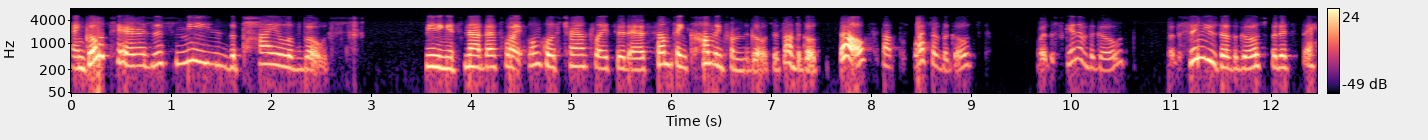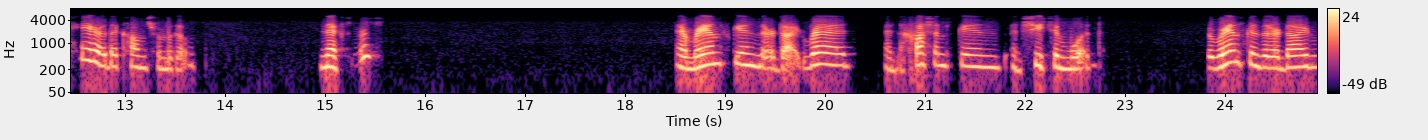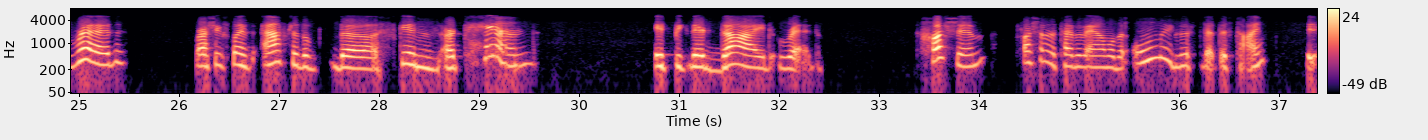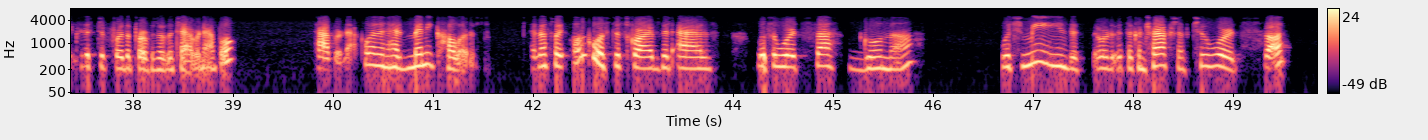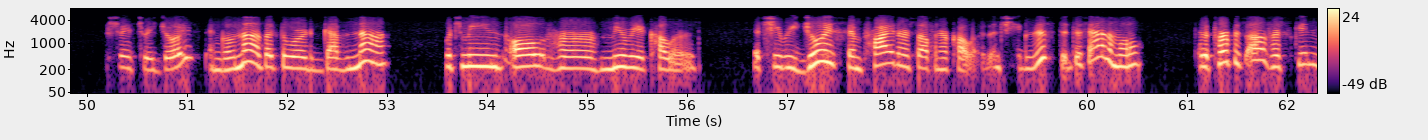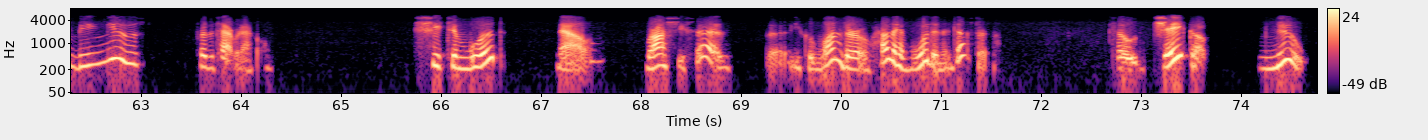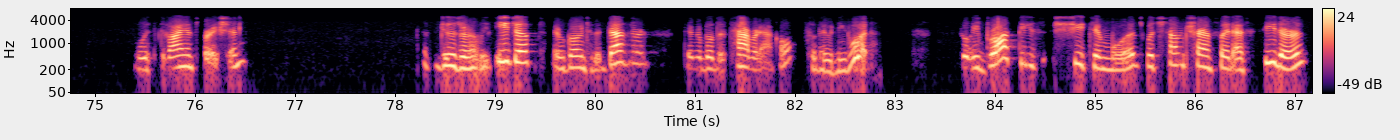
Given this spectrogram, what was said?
And goat hair, this means the pile of goats. Meaning it's not, that's why Onkelos translates it as something coming from the goats. It's not the goats itself, it's not the flesh of the goats, or the skin of the goats, or the sinews of the goats, but it's the hair that comes from the goats. Next verse. And ram skins are dyed red, and the chashim skins, and shittim wood. The ram skins that are dyed red, Rashi explains, after the, the skins are tanned, it be, they're dyed red. Chashim, chashim is a type of animal that only existed at this time. It existed for the purpose of the tabernacle, tabernacle, and it had many colors. And that's why Onkelos describes it as with the word sasgona, which means it's, or it's a contraction of two words, sas, which means to rejoice, and gona is like the word gavna, which means all of her myriad colors. That she rejoiced and prided herself in her colors, and she existed, this animal, for the purpose of her skin being used for the tabernacle. Shittim wood. Now, Rashi says that you could wonder how they have wood in a desert. So Jacob knew with divine inspiration that the Jews were going to leave Egypt, they were going to the desert, they were going to build a tabernacle, so they would need wood. So he brought these shittim woods, which some translate as cedars,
